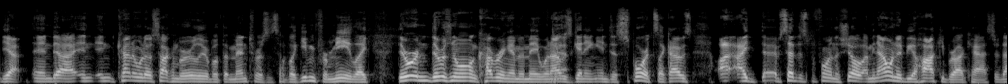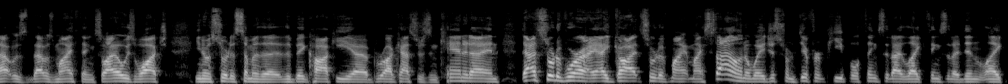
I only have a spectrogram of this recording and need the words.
Yeah, and uh, and and kind of what I was talking about earlier about the mentors and stuff. Like even for me, like there were there was no one covering MMA when yeah. I was getting into sports. Like I was, I, I've said this before on the show. I mean, I wanted to be a hockey broadcaster. That was that was my thing. So I always watch, you know, sort of some of the the big hockey uh, broadcasters in Canada, and that's sort of where I, I, got sort of my my style in a way, just from different people, things that I like, things that I didn't like.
